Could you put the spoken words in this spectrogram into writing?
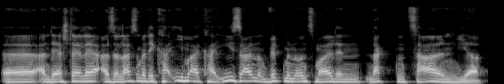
Äh, an der Stelle, also lassen wir die KI mal KI sein und widmen uns mal den nackten Zahlen hier.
